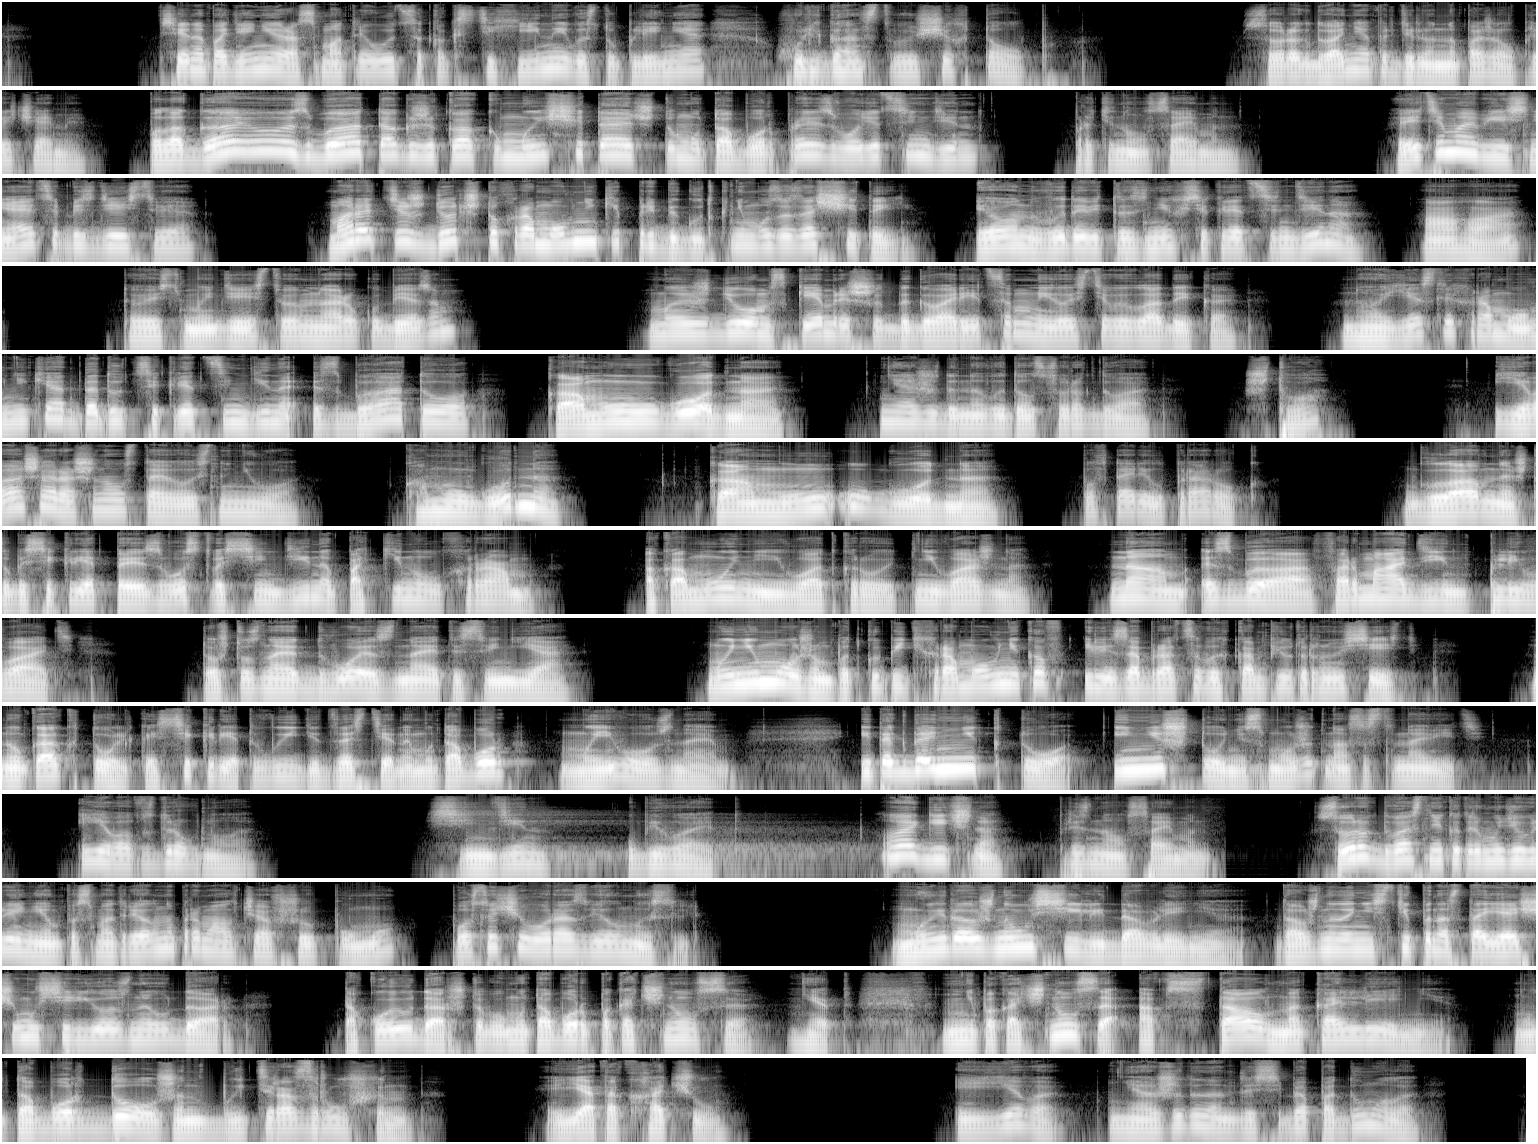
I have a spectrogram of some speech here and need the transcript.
Все нападения рассматриваются как стихийные выступления хулиганствующих толп. 42 неопределенно пожал плечами. «Полагаю, СБА так же, как мы, считает, что мутабор производит Синдин», — протянул Саймон. «Этим объясняется бездействие. Маретти ждет, что храмовники прибегут к нему за защитой. И он выдавит из них секрет Синдина? Ага. То есть мы действуем на руку безам? Мы ждем, с кем решит договориться милостивый владыка. Но если храмовники отдадут секрет Синдина СБА, то... Кому угодно! Неожиданно выдал 42. Что? Ева ошарашенно уставилась на него. Кому угодно? Кому угодно, повторил пророк. Главное, чтобы секрет производства Синдина покинул храм. А кому они его откроют, неважно. Нам, СБА, Форма-1, плевать. То, что знают двое, знает и свинья. Мы не можем подкупить храмовников или забраться в их компьютерную сеть. Но как только секрет выйдет за стены мутабор, мы его узнаем. И тогда никто и ничто не сможет нас остановить. Ева вздрогнула. Синдин убивает. Логично, признал Саймон. 42 с некоторым удивлением посмотрел на промолчавшую Пуму, после чего развил мысль. «Мы должны усилить давление, должны нанести по-настоящему серьезный удар. Такой удар, чтобы мутабор покачнулся. Нет, не покачнулся, а встал на колени. Мутабор должен быть разрушен. Я так хочу». И Ева неожиданно для себя подумала,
